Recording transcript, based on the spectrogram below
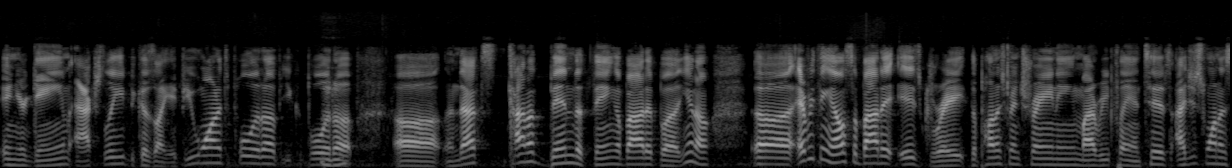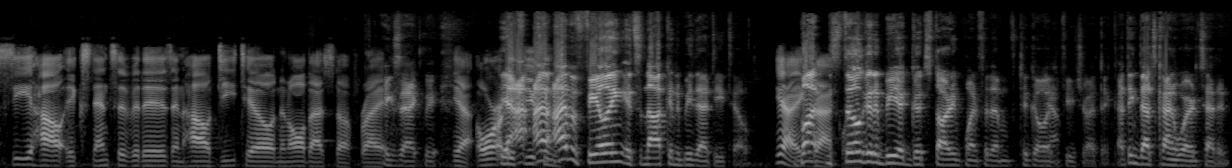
in your game actually because like if you wanted to pull it up you could pull it Mhm. up uh, and that's kind of been the thing about it but you know uh, everything else about it is great the punishment training my replay and tips i just want to see how extensive it is and how detailed and all that stuff right Exactly. yeah or Yeah, if you I, can I have a feeling it's not going to be that detailed. Yeah but exactly it's still going to be a good starting point for them to go in the future. I think. I think that's kind of where it's headed.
